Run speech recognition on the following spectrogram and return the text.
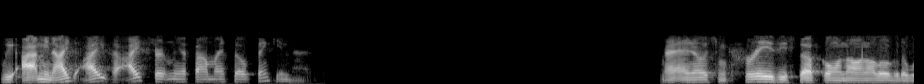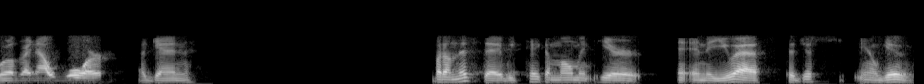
We, I mean, I, I, I certainly have found myself thinking that. I know there's some crazy stuff going on all over the world right now. War again, but on this day, we take a moment here in the U.S. to just, you know, give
